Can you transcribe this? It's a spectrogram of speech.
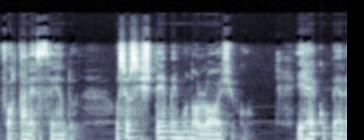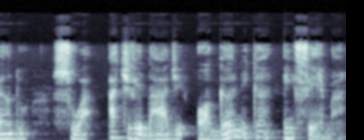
fortalecendo o seu sistema imunológico e recuperando sua atividade orgânica enferma.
